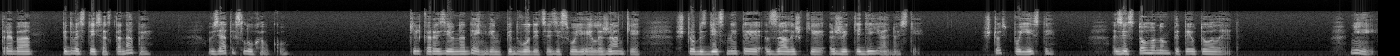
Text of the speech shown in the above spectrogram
треба підвестися з канапи, взяти слухавку. Кілька разів на день він підводиться зі своєї лежанки, щоб здійснити залишки життєдіяльності. щось поїсти, зі стогоном піти в туалет. Ні,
